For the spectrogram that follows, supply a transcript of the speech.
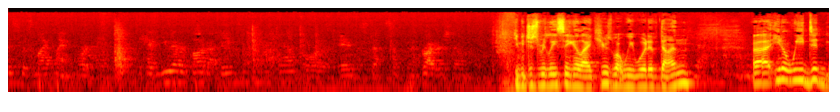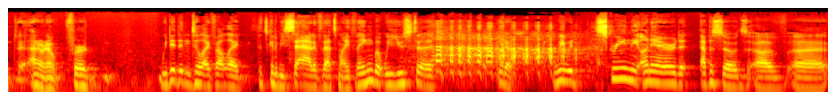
this was my plan for it. Have you ever thought about doing something like that, or is that something that writers don't? You mean just releasing it like, here's what we would have done? Uh, you know, we did, I don't know, for, we did it until I felt like it's going to be sad if that's my thing, but we used to, you know, we would screen the unaired episodes of uh,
